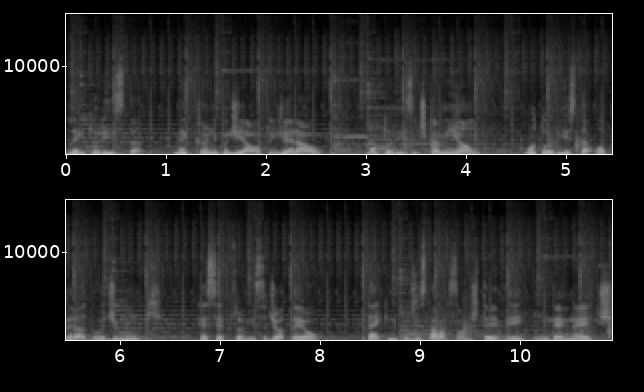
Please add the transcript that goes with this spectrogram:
leiturista, mecânico de auto em geral, motorista de caminhão, motorista operador de MUNC, recepcionista de hotel, técnico de instalação de TV e internet,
